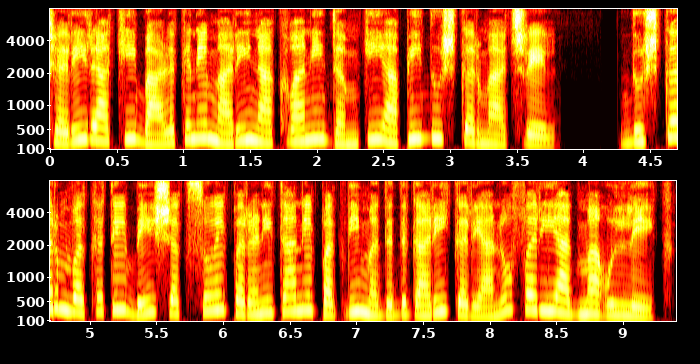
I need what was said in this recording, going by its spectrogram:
છરી રાખી બાળકને મારી નાખવાની ધમકી આપી દુષ્કર્માચરેલ દુષ્કર્મ વખતે બે શખ્સોએ પરણિતાને પકડી મદદગારી કર્યાનો ફરિયાદમાં ઉલ્લેખ.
